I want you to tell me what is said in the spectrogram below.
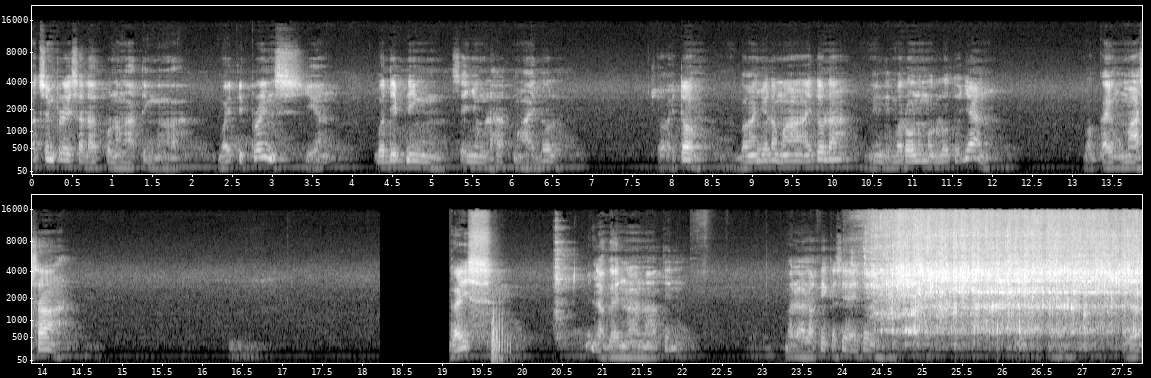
At siyempre sa lahat po ng ating mga whitey friends, yan. Good evening sa inyong lahat mga idol. So ito, Abangan nyo lang mga idol ha. Hindi marunong magluto dyan. Huwag kayong umasa. Guys, ilagay na natin. Malalaki kasi idol. Ayan.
